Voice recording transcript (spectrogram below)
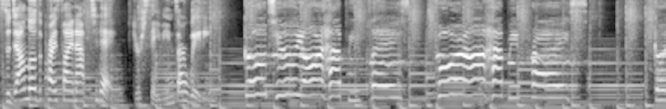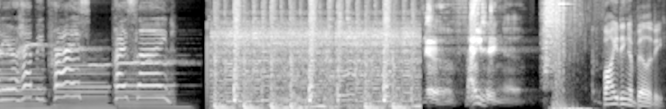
So, download the Priceline app today. Your savings are waiting. Go to your happy place for a happy price. Go to your happy price, Priceline. fighting. Fighting ability.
